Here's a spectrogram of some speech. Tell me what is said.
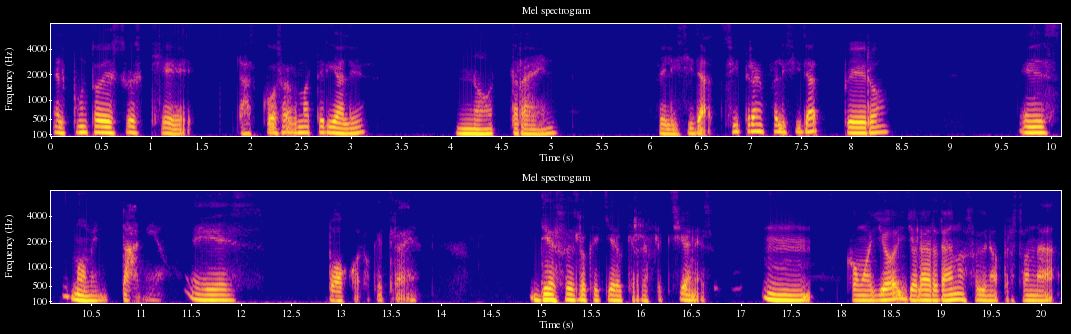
el punto de esto es que las cosas materiales no traen felicidad. Sí traen felicidad, pero es momentáneo, es poco lo que traen. Y eso es lo que quiero que reflexiones. Mm, como yo, yo la verdad no soy una persona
